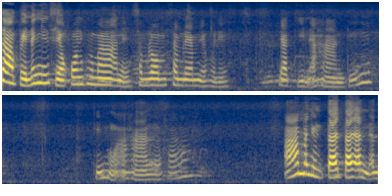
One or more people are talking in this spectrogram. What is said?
สร้างเป็นได้ยินเสียงคนคือมาเนี่ยสำรอมสำแรมอยู่พอดีอยากกินอาหารดิกินหัวอาหารเลยค่ะอ้าวมันอยู่ใต้ใต้อันอัน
